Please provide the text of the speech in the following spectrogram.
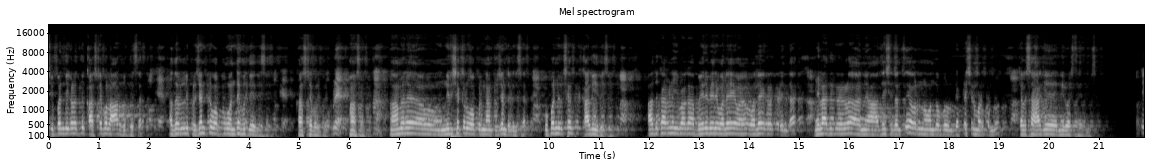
ಸಿಬ್ಬಂದಿಗಳದ್ದು ಕಾನ್ಸ್ಟೇಬಲ್ ಆರು ಹುದ್ದೆ ಸರ್. ಅದರಲ್ಲಿ ಪ್ರೆಸೆಂಟ್ ಒಬ್ಬ ಒಂದೇ ಹುದ್ದೆ ಇದೆ ಸರ್. ಕಾನ್ಸ್ಟೇಬಲ್ ಹಾ ಸರ್. ಆಮೇಲೆ ನಿರೀಕ್ಷಕರು ಒಬ್ಬರು ನಾನು ಪ್ರೆಸೆಂಟ್ ಇದ್ದೀನಿ ಸರ್. ಉಪನಿರೀಕ್ಷಕ ಖಾಲಿ ಇದೆ ಸರ್. ಆದ ಕಾರಣ ಇವಾಗ ಬೇರೆ ಬೇರೆ ವಲಯ ವಲಯಗಳ ಕಡೆಯಿಂದ ಮೇಲಾಧಿಕಾರಿಗಳ ಆದೇಶದಂತೆ ಅವ್ರನ್ನ ಒಂದೊಬ್ಬರು ಡೆಪ್ರೆಷನ್ ಮಾಡಿಕೊಂಡು ಕೆಲಸ ಹಾಗೆ ನಿರ್ವಹಿಸ್ತಾ ಇದ್ದೀನಿ ಸರ್. ಮತ್ತೆ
